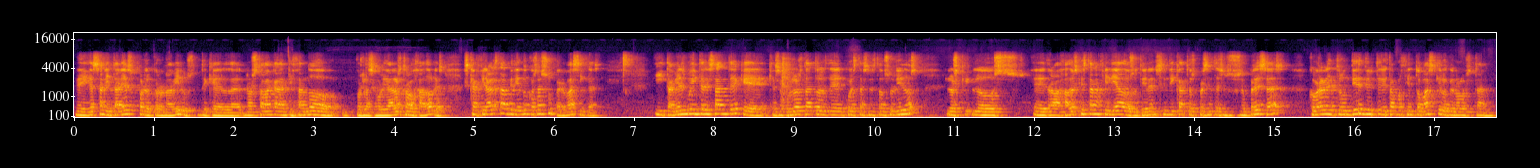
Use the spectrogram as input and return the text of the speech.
medidas sanitarias por el coronavirus, de que no estaban garantizando pues, la seguridad de los trabajadores. Es que al final estaban pidiendo cosas súper básicas. Y también es muy interesante que, que, según los datos de encuestas en Estados Unidos, los, los eh, trabajadores que están afiliados o tienen sindicatos presentes en sus empresas cobran entre un 10 y un 30% más que lo que no lo están.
